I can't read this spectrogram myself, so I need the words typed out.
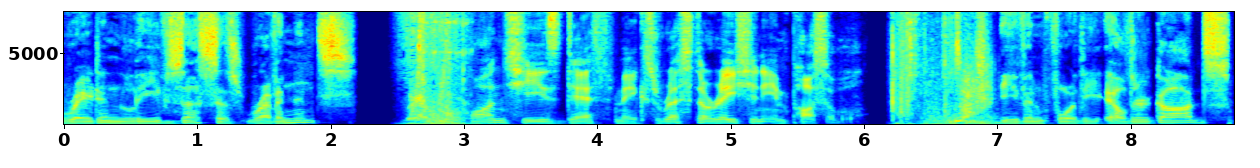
Raiden leaves us as revenants? Quan Chi's death makes restoration impossible. Even for the Elder Gods?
